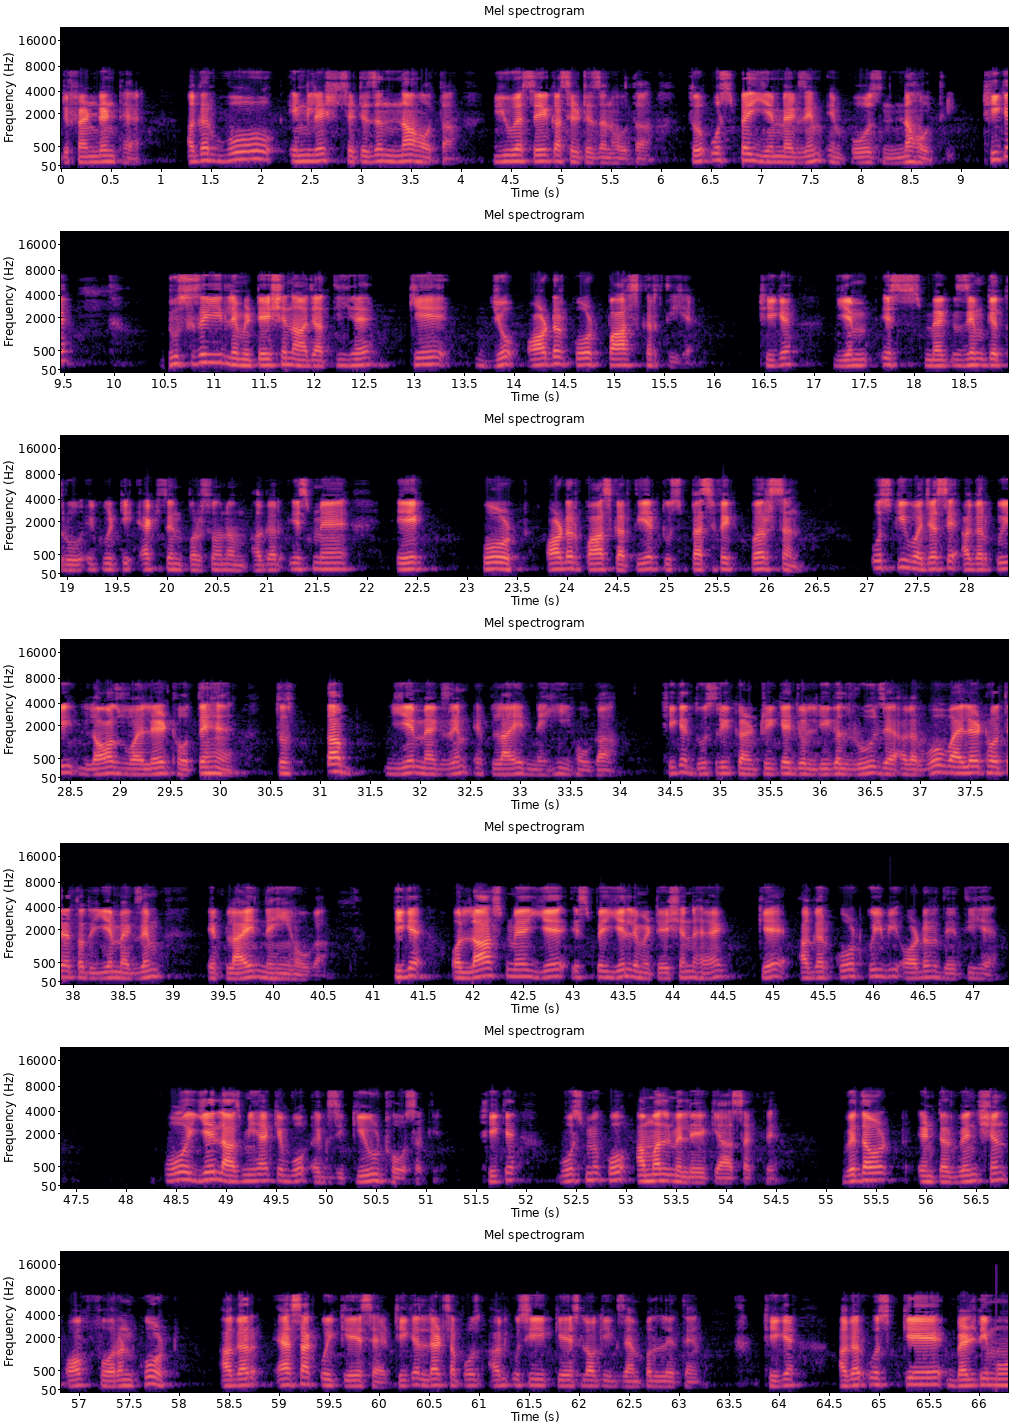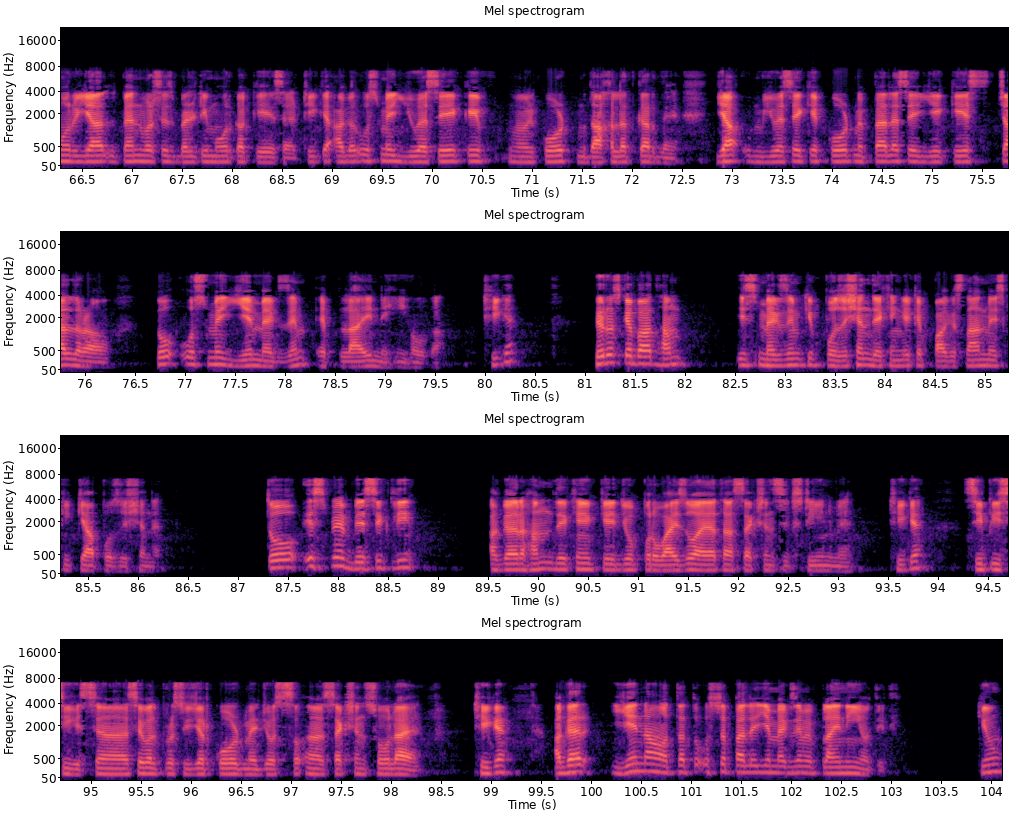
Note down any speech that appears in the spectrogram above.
डिफेंडेंट है, अगर वो इंग्लिश सिटीजन ना होता यूएसए का सिटीजन होता तो उस पर ये मैगजिम इम्पोज न होती, ठीक है? दूसरी लिमिटेशन आ जाती है कि जो ऑर्डर कोर्ट पास करती है, ठीक है? ये इस मैगजिम के through equity act in personam अगर इसमें एक कोर्ट ऑर्डर पास करती है टू स्पेसिफिक पर्सन उसकी वजह से अगर कोई लॉज वायलेट होते हैं तो तब ये मैगजिम अप्लाई नहीं होगा। ठीक है? दूसरी कंट्री के जो लीगल रूल्स है अगर वो वायलेट होते हैं तो, तो ये मैगजिम अप्लाई नहीं होगा। ठीक है? और लास्ट में ये इस पे ये लिमिटेशन है कि अगर कोर्ट कोई भी ऑर्डर देती है वो ये लाजमी है कि वो एग्जीक्यूट हो सके। ठीक है? उसमें को अमल में लेके आ सकते without intervention of foreign court अगर ऐसा कोई केस है, ठीक है? लेट सपोज़ उसी केस लॉ की एग्जांपल लेते हैं, ठीक है? अगर उसके बेल्टीमोर या पेन वर्सेस बेल्टीमोर का केस है, ठीक है? अगर उसमें यूएसए के कोर्ट मुदाखलत कर दें, या यूएसए के कोर्ट में पहले से ये केस चल रहा हो तो उसमें ये मैगजिम अप्लाई नहीं होगा, ठीक है? फिर उसके बाद हम इस मैगजिम की पोजीशन देखेंगे कि पाकिस्तान में इसकी क्या पोजीशन है। तो इसमें बेसिकली अगर हम देखें कि जो प्रोवाइजो आया था सेक्शन 16 में, ठीक है? सीपीसी सिविल प्रोसीजर कोड में जो सेक्शन 16 है, ठीक है? अगर ये ना होता तो उससे पहले ये मैगजिम अप्लाई नहीं होती थी। क्यों?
